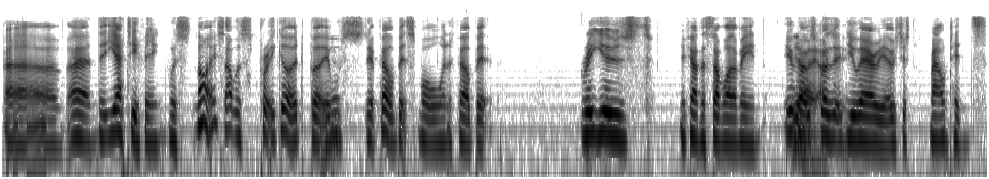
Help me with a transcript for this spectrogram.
Um, and the Yeti thing was nice. That was pretty good, but it Yeah. was. It felt a bit small and it felt a bit reused. If you understand what I mean. Even Yeah, though it's yeah, supposed to be a new area, it was just mountains.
